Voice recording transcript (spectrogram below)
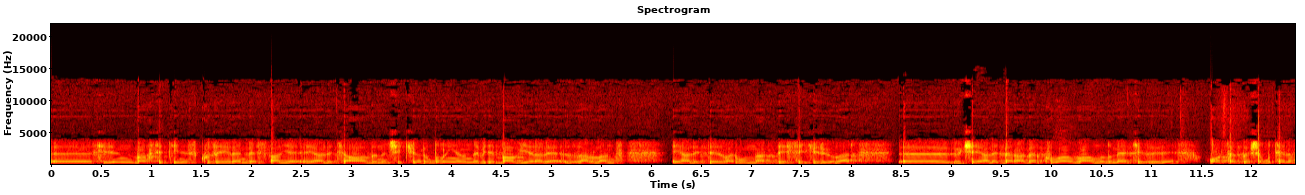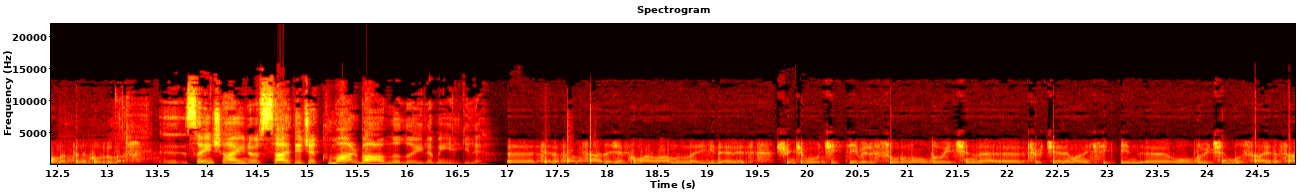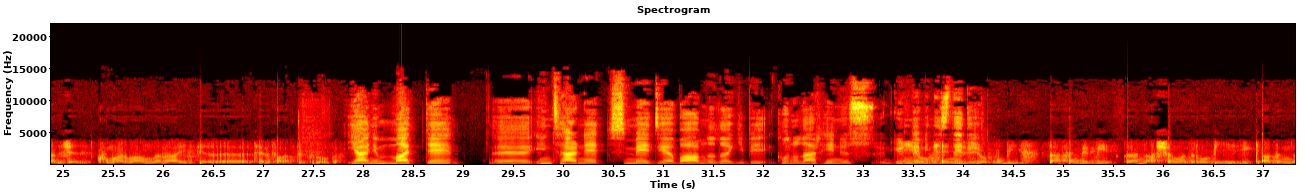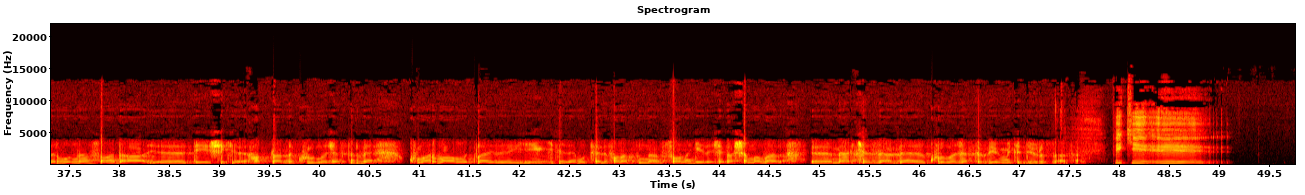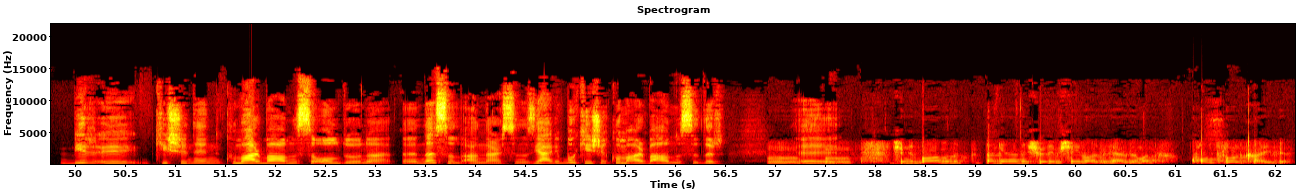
e, sizin bahsettiğiniz Kuzey Ren-Vestfalya eyaleti ağırlığını çekiyor. Bunun yanında bir de Bavyera ve Zarland eyaletleri var. Bunlar destek veriyorlar. E, üç eyalet beraber kumar bağımlılığı merkezleri ortaklaşa bu telefon hattını kurdular. Sayın Şahinöz sadece kumar bağımlılığıyla mı ilgili? E, sadece kumar bağımlılığıyla ilgili evet. Çünkü bu ciddi bir sorun olduğu için ve e, Türkçe eleman eksikliği e, olduğu için bu sayede sadece kumar bağımlılığına ait bir e, telefon hattı kuruldu. Yani madde, e, internet, medya bağımlılığı gibi konular henüz gündeminizde yok, henüz değil. Yok. Bu bir zaten bir, bir ön aşamadır. Bu bir ilk adımdır. Bundan sonra daha e, değişik e, hatlar da kurulacaktır ve kumar bağımlılıklarıyla ilgili de bu telefon hattından sonra gelecek aşamalar e, merkezlerde e, kurulacaktır diye ümit ediyoruz zaten. Peki e, bir e, kişinin kumar bağımlısı olduğunu e, nasıl anlarsınız? Yani bu kişi kumar bağımlısıdır. Hı, Ee, hı. Şimdi bağımlılıkta genelde şöyle bir şey vardır her zaman. Kontrol kaybı.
